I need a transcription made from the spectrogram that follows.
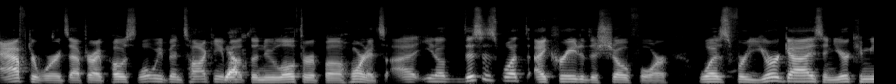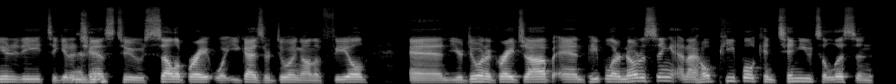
afterwards after I post what we've been talking yep. about the new Lothrop uh, Hornets. I, you know, this is what I created the show for was for your guys and your community to get a mm-hmm. chance to celebrate what you guys are doing on the field and you're doing a great job and people are noticing and i hope people continue to listen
